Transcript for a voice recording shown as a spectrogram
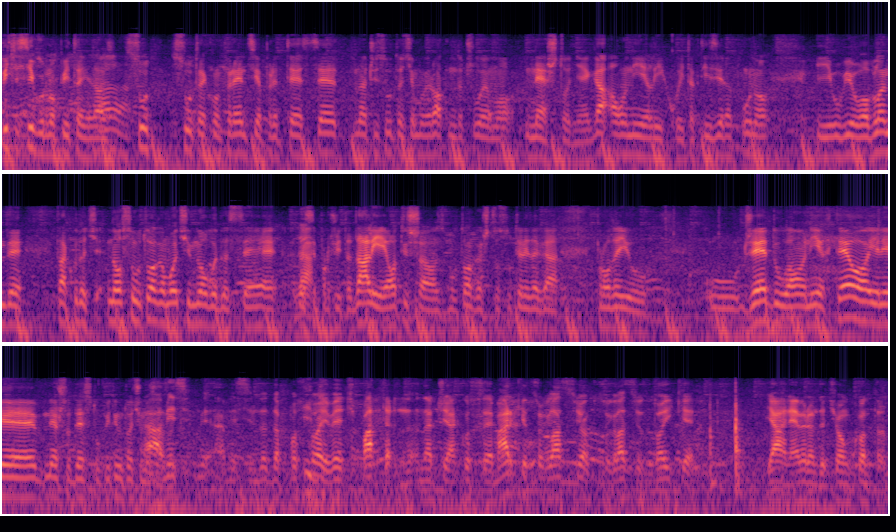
Biće sigurno pitanje, da, Da, da. Sut, sutra je konferencija pred TSC, znači sutra ćemo vjerojatno da čujemo nešto od njega, a on nije lik koji taktizira puno i ubija u oblande, tako da će na osnovu toga moći mnogo da se, da. Da. se pročita. Da li je otišao zbog toga što su htjeli da ga prodaju u džedu, a on nije hteo, ili je nešto desilo u pitanju, to ćemo A, saznati. mislim, ja mislim da, da postoji već pattern. Znači, ako se Market oglasio, ako se oglasio Stojke, ja ne verujem da će on kontra, uh,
